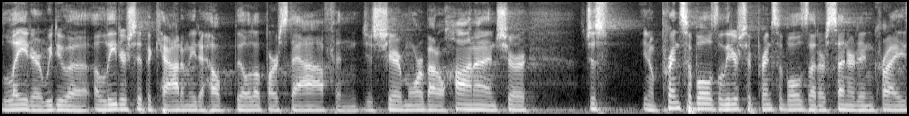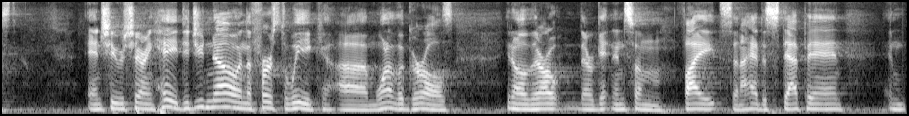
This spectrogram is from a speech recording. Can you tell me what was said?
later. We do a, a leadership academy to help build up our staff and just share more about Ohana and share just you know principles, leadership principles that are centered in Christ. And she was sharing, hey, did you know in the first week, um, one of the girls, you know, they're they're getting in some fights, and I had to step in, and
